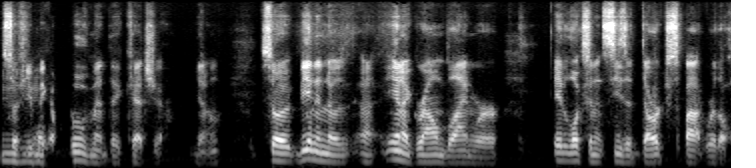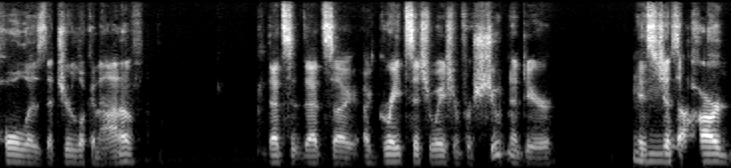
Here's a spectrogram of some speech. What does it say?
So if you Mhm. make a movement, they catch you. You know. So being in those uh, in a ground blind where it looks and it sees a dark spot where the hole is that you're looking out of. That's that's a, a great situation for shooting a deer. It's Mhm. just a hard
